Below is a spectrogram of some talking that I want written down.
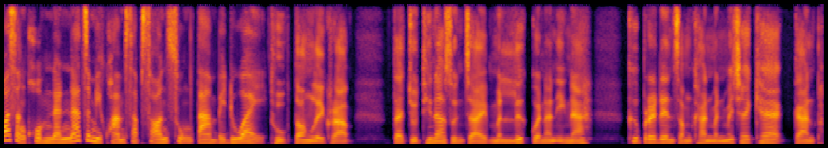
ว่าสังคมนั้นน่าจะมีความซับซ้อนสูงตามไปด้วย ถูกต้องเลยครับ แต่จุดที่น่าสนใจมันลึกกว่านั้นอีกนะ คือประเด็นสำคัญมันไม่ใช่แค่การผ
